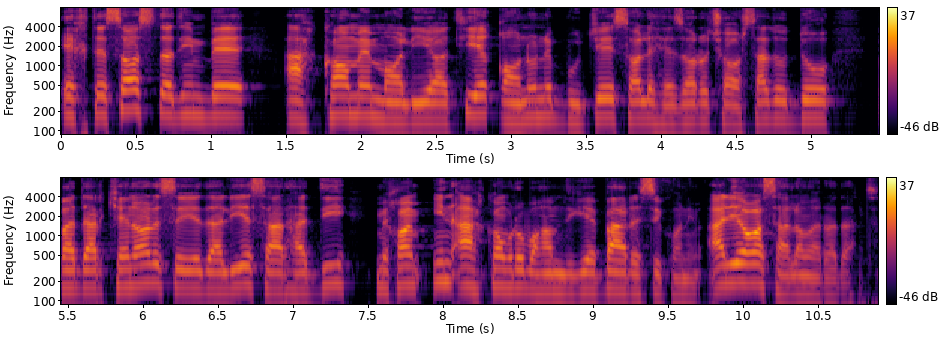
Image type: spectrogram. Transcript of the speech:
اختصاص دادیم به احکام مالیاتی قانون بودجه سال 1402 و در کنار سید علی سرحدی می‌خوایم این احکام رو با هم دیگه بررسی کنیم. علی آقا سلام ارادت.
